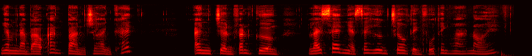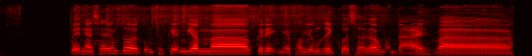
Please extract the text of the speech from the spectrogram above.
nhằm đảm bảo an toàn cho hành khách. Anh Trần Văn Cường, lái xe nhà xe Hương Châu, thành phố Thanh Hóa nói. Bên nhà xe chúng tôi cũng thực hiện nghiêm ờ, quy định phòng chống dịch của Sở Giao thông Vận tải và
